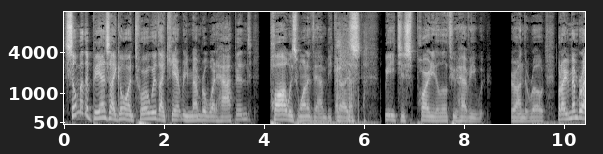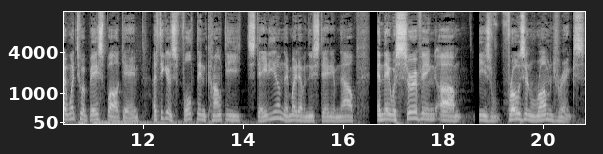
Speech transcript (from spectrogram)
Some of the bands I go on tour with, I can't remember what happened. Paw was one of them because we just partied a little too heavy. We were on the road. But I remember I went to a baseball game. I think it was Fulton County Stadium. They might have a new stadium now. And they were serving um, these frozen rum drinks.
